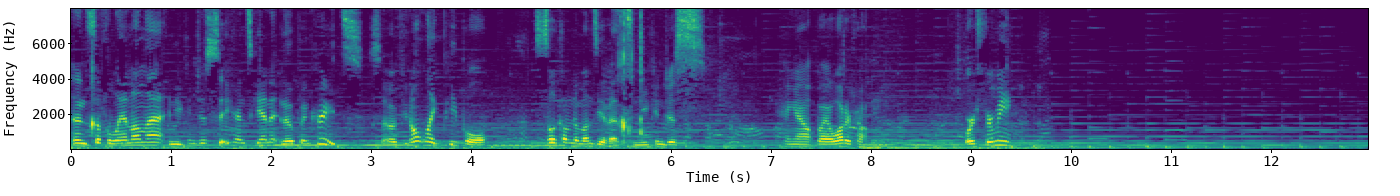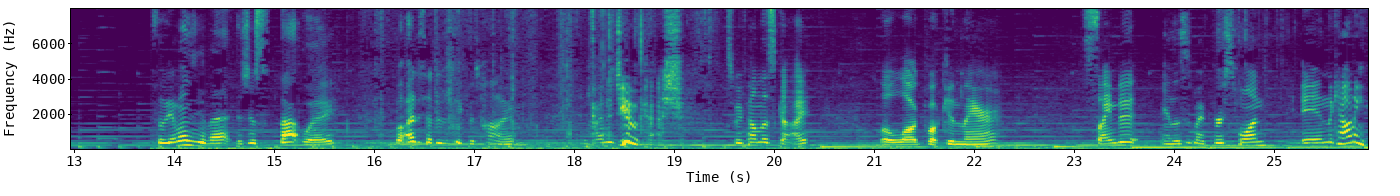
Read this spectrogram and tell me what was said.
and stuff will land on that and you can just sit here and scan it and open crates. So if you don't like people, still come to Munzee events and you can just hang out by a water fountain. Works for me. So the Munzee event is just that way, but I decided to take the time and find a geocache. So we found this guy, little logbook in there, signed it, and this is my first one in the county.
